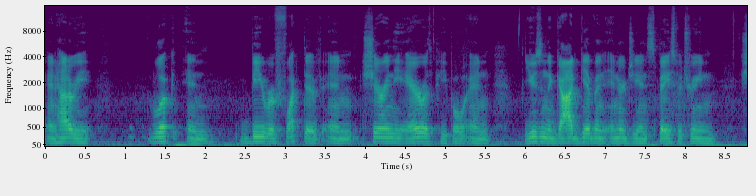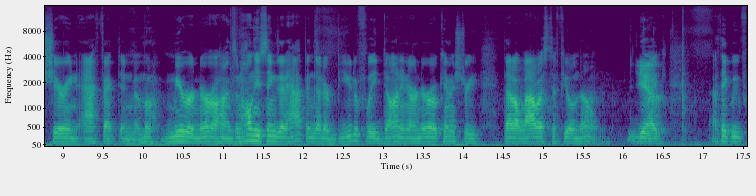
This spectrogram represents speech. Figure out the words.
and how do we look and be reflective in sharing the air with people and using the God-given energy and space between sharing affect and mirror neurons and all these things that happen that are beautifully done in our neurochemistry that allow us to feel known. Yeah. Like, I think we've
